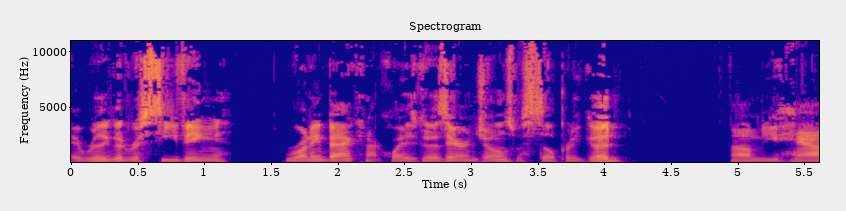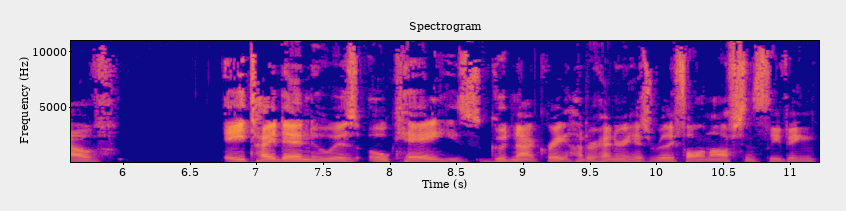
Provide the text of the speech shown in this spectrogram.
a really good receiving running back, not quite as good as Aaron Jones, but still pretty good. Um, you have a tight end who is okay. He's good, not great. Hunter Henry has really fallen off since leaving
